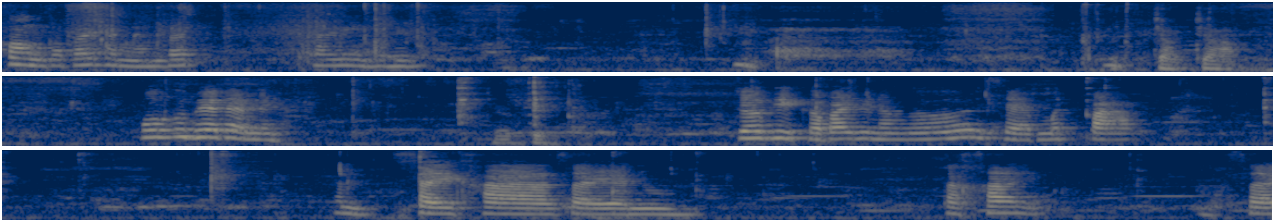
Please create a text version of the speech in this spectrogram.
กล้องก็ไปทางนั้นไปทางนี้เลยจับจับโอ้คือเพชรแบบนี้เดี๋ยวติดเจอผิดกับไปพี่น้องเอ้ยแสบมัดปากใส่คาใส่อันตะไคร้ใส่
